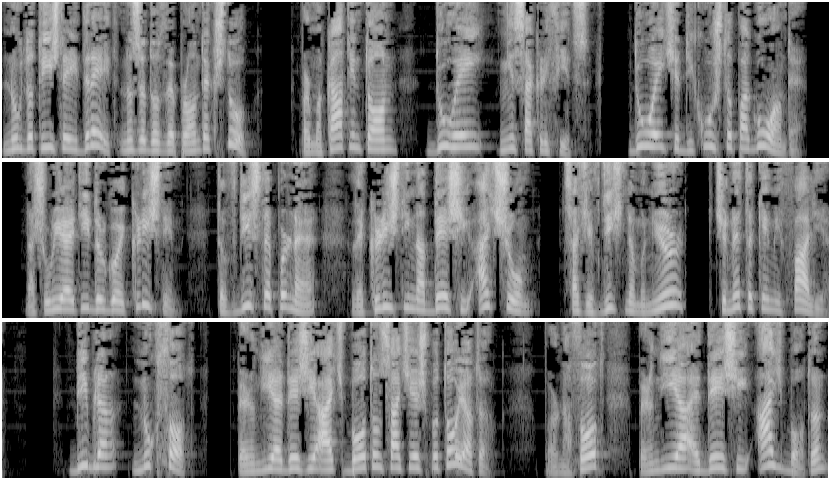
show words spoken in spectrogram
Nuk do të ishte i drejtë nëse do të vepronte kështu. Për mëkatin tonë duhej një sakrificë. Duhej që dikush të paguante. Dashuria e tij dërgoi Krishtin të vdiste për ne dhe Krishti na deshi aq shumë saqë vdiq në mënyrë që ne të kemi falje. Bibla nuk thotë, Perëndia e deshi aq botën saqë e shpëtoi atë, por na thotë, Perëndia e deshi aq botën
